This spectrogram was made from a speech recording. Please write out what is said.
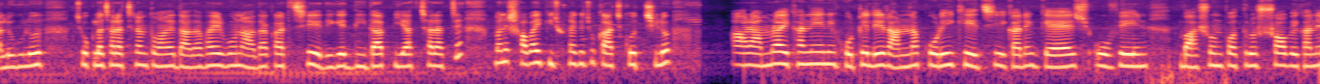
আলুগুলো চোকলা ছাড়াচ্ছিলাম, তোমাদের দাদা ভাইয়ের বোন আদা কাটছে, এদিকে দিদা পেঁয়াজ ছাড়াচ্ছে। মানে সবাই কিছু না কিছু কাজ করছিল। আর আমরা এখানে হোটেলে রান্না করেই খেয়েছি। এখানে গ্যাস, ওভেন, বাসনপত্র সব এখানে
